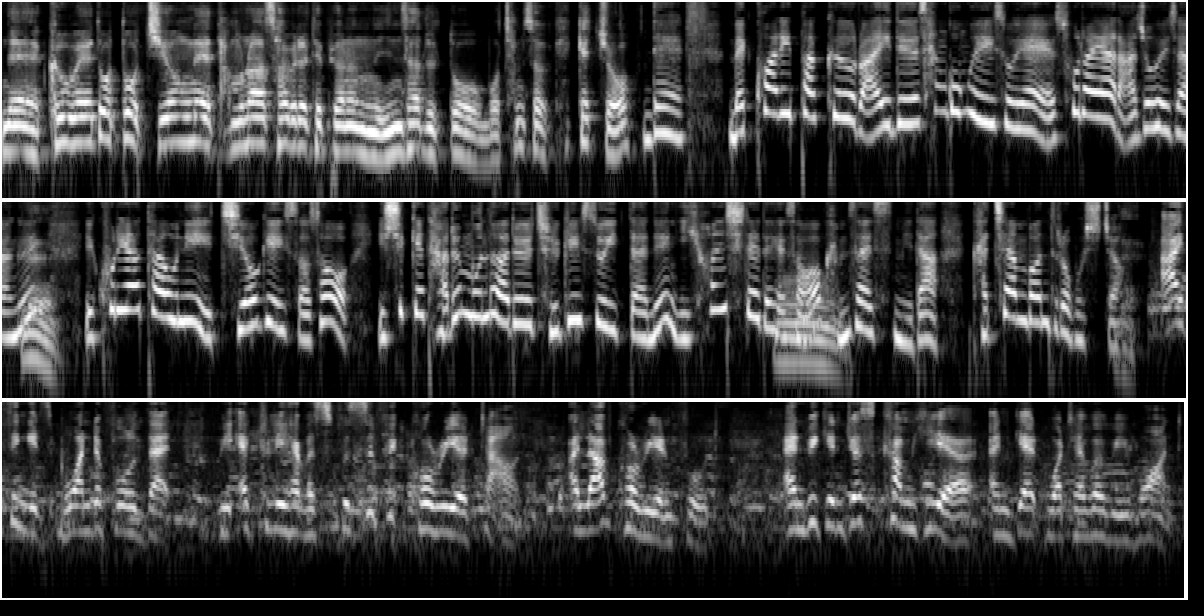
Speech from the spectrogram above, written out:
네, 그 외에도 또 지역 내 다문화 사회를 대표하는 인사들도 뭐 참석했겠죠. 네, 맥쿼리 파크 라이드 상공회의소의 소라야 라조 회장은 네. 이 코리아타운이 지역에 있어서 쉽게 다른 문화를 즐길 수 있다는 이 현실에 대해서 음. 감사했습니다. 같이 한번 들어보시죠. 네. I think it's wonderful that we actually have a specific Koreatown. I love Korean food. And we can just come here and get whatever we want.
